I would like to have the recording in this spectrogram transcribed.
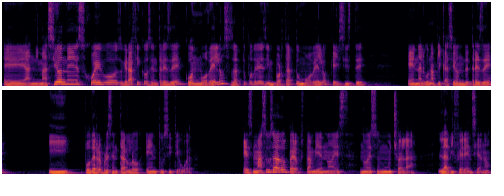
eh, animaciones, juegos, gráficos en 3D con modelos. O sea, tú podrías importar tu modelo que hiciste en alguna aplicación de 3D y poder representarlo en tu sitio web. Es más usado, pero pues también no es, no es mucho la, la diferencia, ¿no?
